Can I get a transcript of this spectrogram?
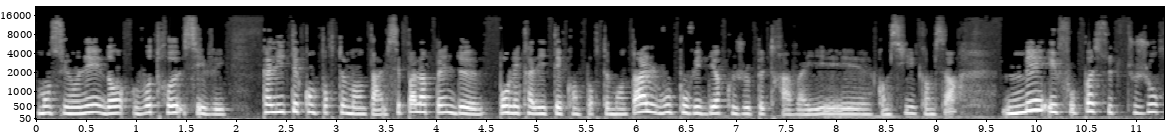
mentionné dans votre CV qualité comportementale. C'est pas la peine de pour les qualités comportementales, vous pouvez dire que je peux travailler comme ci, comme ça, mais il faut pas toujours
